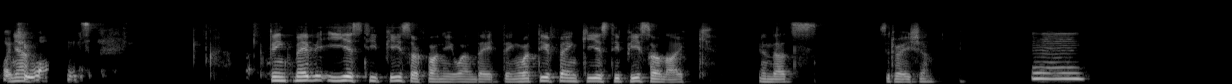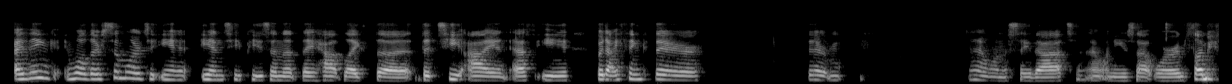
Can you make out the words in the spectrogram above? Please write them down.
what yeah. you want I think maybe ESTPs are funny when dating. What do you think ESTPs are like in that situation? Mm, I think well they're similar to ENTPs in that they have like the the TI and FE, but I think they're they're I don't want to say that. I don't want to use that word. Let me.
